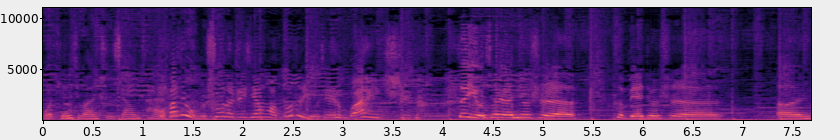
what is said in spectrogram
我挺喜欢吃香菜。我发现我们说的这些哈，都是有些人不爱吃的。对，有些人就是特别就是，嗯、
